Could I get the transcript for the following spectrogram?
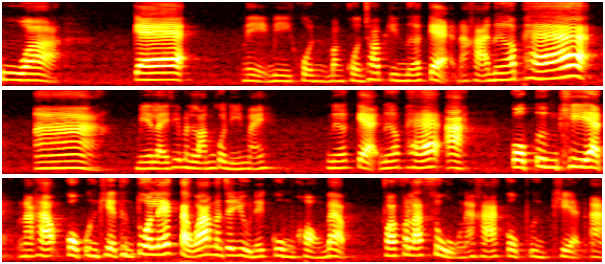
วัว แกะนี่มีคนบางคนชอบกินเนื้อแกะนะคะ เนื้อแพะอ่ามีอะไรที่มันล้ำกว่านี้ไหมเนื้อแกะเนื้อแพะอะกบอึงเขียดนะคะ กบอึงเขียดถึงตัวเล็ก แต่ว่ามันจะอยู่ในกลุ่มของแบบฟอสฟอรัสสูงนะคะ กบอึงเขียดอะ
